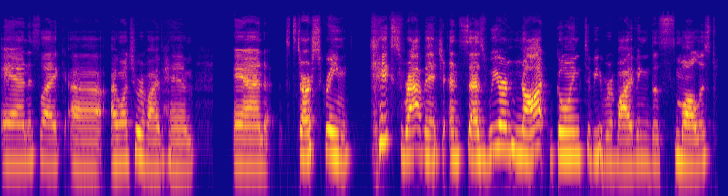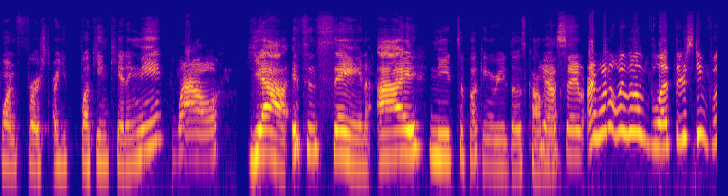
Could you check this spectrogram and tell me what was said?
and it's like, uh, I want to revive him, and Starscream kicks Ravage and says, "We are not going to be reviving the smallest one first. Are you fucking kidding me?" Wow. Yeah, it's insane. I need to fucking read those comments. Yeah, same. I want my little bloodthirsty boy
